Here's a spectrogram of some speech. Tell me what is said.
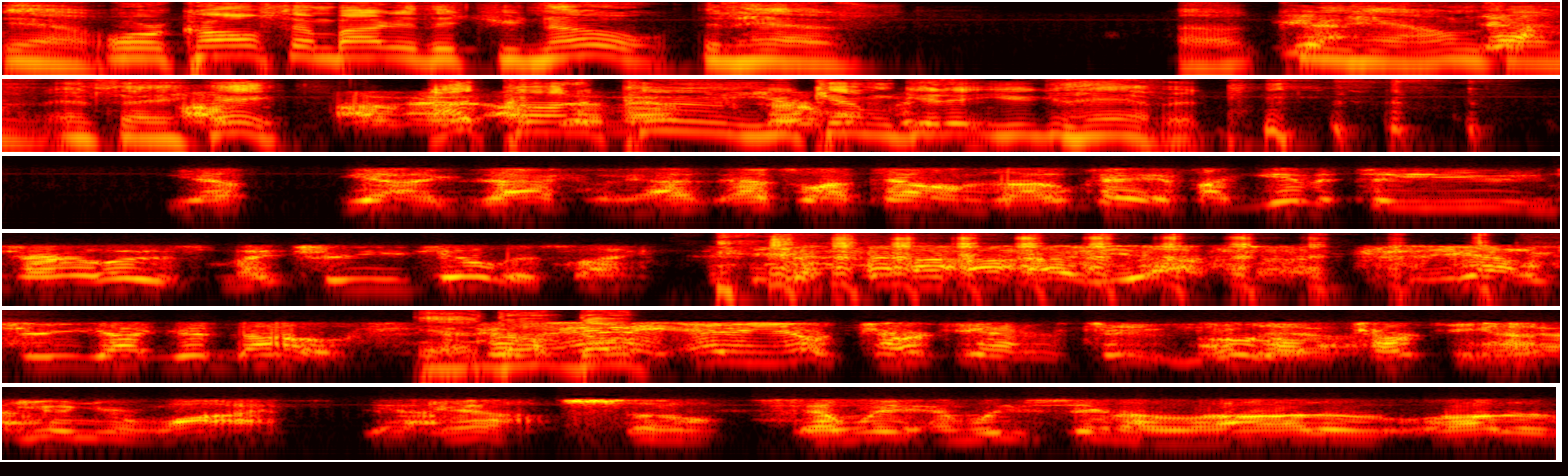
Yeah, or call somebody that you know that has uh, coon Yeah, hounds yeah. and, and say, I've- hey, I've had- I caught a coon. You come get it. You can have it. Yep. Yeah, exactly. I, that's what I tell them. Is like, okay, if I give it to you, you can turn it loose. Make sure you kill this thing. yeah, yeah. Make sure you got good dogs. yeah, Because don't, don't, Eddie, Eddie, you're a turkey hunter too. You Oh, love yeah. turkey hunting, Yeah. you and your wife. Yeah. Yeah. So And we and we've seen a lot of a lot of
